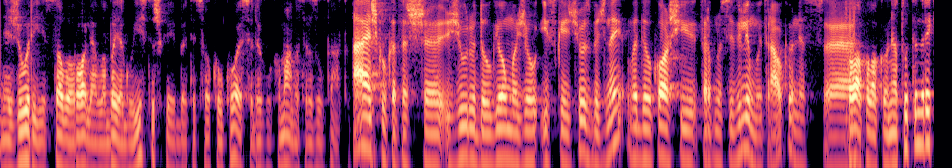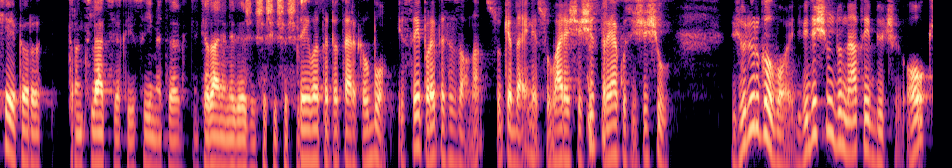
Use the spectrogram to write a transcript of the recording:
nežiūri į savo rolę labai egoistiškai, bet tiesiog aukojasi dėl komandos rezultatų. Aišku, kad aš e, žiūriu daugiau mažiau į skaičius, bet žinai, va dėl ko aš jį tarp nusivylimų įtraukiau, nes... E, palauk, palauk, o netu ten reikėjai per transliaciją, kai jisai įmetė Kedainio nevėžį 6-6. Tai va apie tą ir kalbu. Jisai praeitą sezoną su Kedainiai suvarė 6 trajekus iš 6. Žiūriu ir galvoju, 22 metai bičių, ok,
